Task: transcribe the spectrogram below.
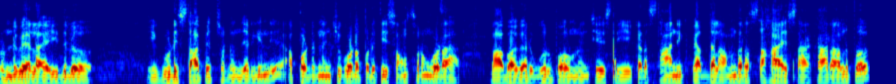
రెండు వేల ఐదులో ఈ గుడి స్థాపించడం జరిగింది. అప్పటి నుంచి కూడా ప్రతి సంవత్సరం కూడా బాబా గారు గురు పౌర్ణమి చేస్తే ఇక్కడ స్థానిక పెద్దల అందరి సహాయ సహకారాలతో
